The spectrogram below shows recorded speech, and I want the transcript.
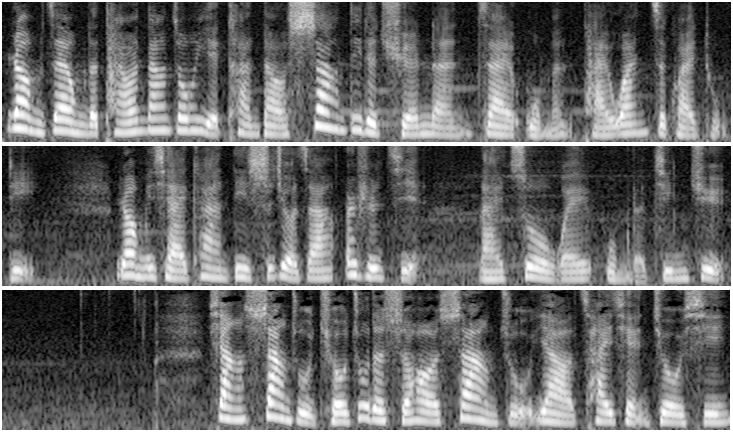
让我们在我们的台湾当中也看到上帝的全能在我们台湾这块土地。让我们一起来看第十九章二十节，来作为我们的金句。向上主求助的时候，上主要差遣救星，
